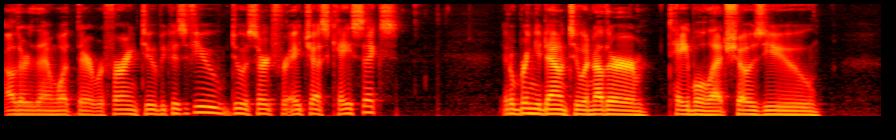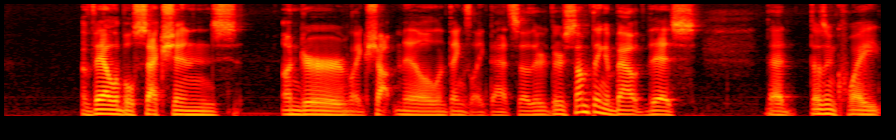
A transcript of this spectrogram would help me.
other than what they're referring to because if you do a search for HSK6, it'll bring you down to another table that shows you available sections under like ShopMill and things like that. So there, there's something about this that doesn't quite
